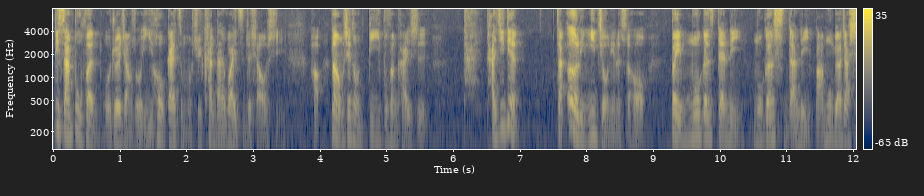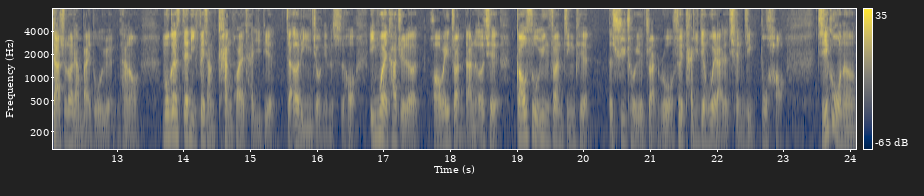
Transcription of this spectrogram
第三部分我就会讲说以后该怎么去看待外资的消息。好，那我们先从第一部分开始。台台积电在二零一九年的时候被摩根斯丹利摩根史丹利把目标价下修到两百多元。你看哦，摩根斯丹利非常看坏台积电，在二零一九年的时候，因为他觉得华为转单了，而且高速运算晶片的需求也转弱，所以台积电未来的前景不好。结果呢？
